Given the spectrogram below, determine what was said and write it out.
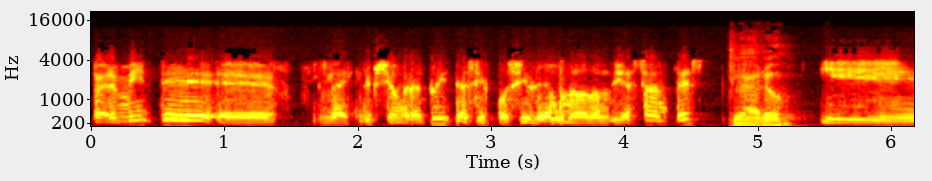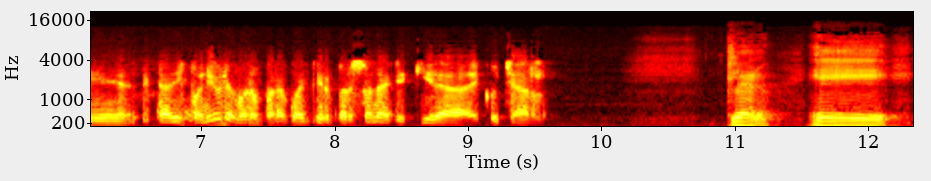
permite... Eh, la inscripción gratuita, si es posible uno o dos días antes. Claro. Y está disponible, bueno, para cualquier persona que quiera escucharlo. Claro. Eh,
